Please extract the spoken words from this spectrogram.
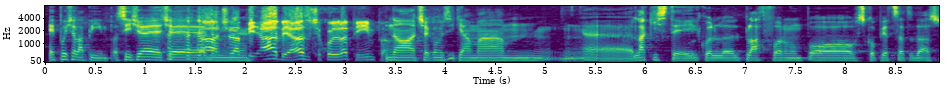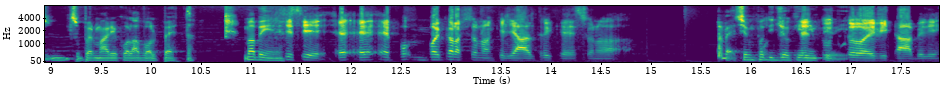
E poi c'è la pimpa. Sì, c'è... c'è Ah, c'è la mm, pi- ah, beh, adesso c'è quello della pimpa. No, c'è come si chiama mm, eh, Lucky Stale, quel il platform un po' scoppiazzato da Su- Super Mario con la volpetta. Va bene. Sì, sì, e, e- e po- poi però ci sono anche gli altri che sono Vabbè, c'è un po' di giochini in più. tutto evitabili.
